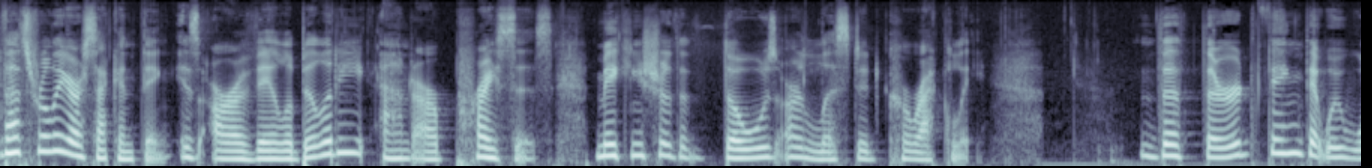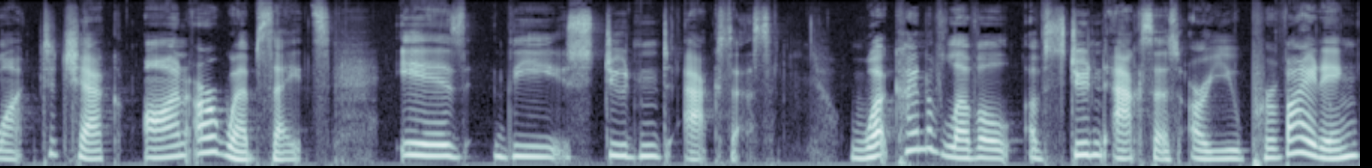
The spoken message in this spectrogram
that's really our second thing is our availability and our prices making sure that those are listed correctly the third thing that we want to check on our websites is the student access what kind of level of student access are you providing,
